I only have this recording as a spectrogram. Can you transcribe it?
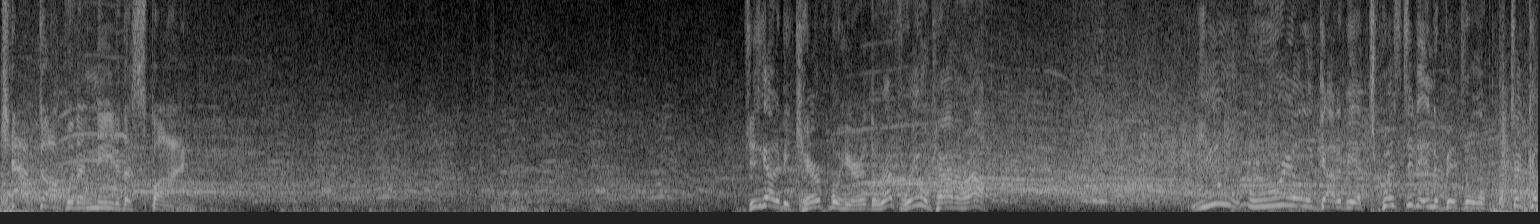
Capped off with a knee to the spine. She's got to be careful here. The referee will count her out. You really got to be a twisted individual to go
